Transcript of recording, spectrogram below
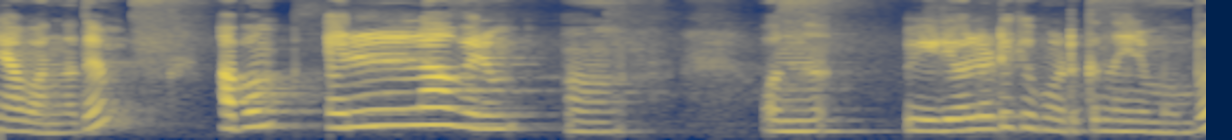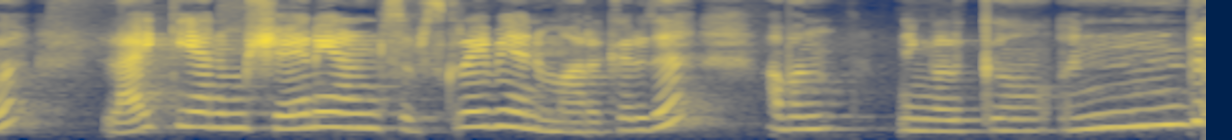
ഞാൻ വന്നത്. അപ്പം എല്ലാവരും ഒന്ന് വീഡിയോയിലോട്ടേക്ക് കൊടുക്കുന്നതിന് മുമ്പ് ലൈക്ക് ചെയ്യാനും ഷെയർ ചെയ്യാനും സബ്സ്ക്രൈബ് ചെയ്യാനും മറക്കരുത്. അപ്പം നിങ്ങൾക്ക് എന്ത്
